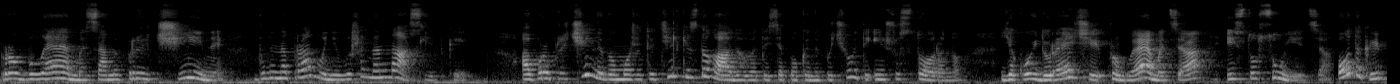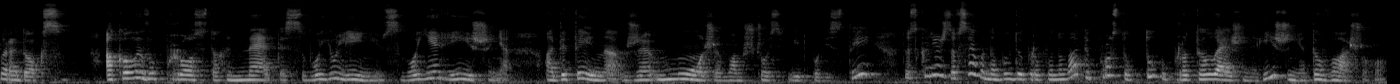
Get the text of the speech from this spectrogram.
проблеми, саме причини. Вони направлені лише на наслідки. А про причини ви можете тільки здогадуватися, поки не почуєте іншу сторону, якої, до речі, проблема ця і стосується. Отакий парадокс. А коли ви просто гнете свою лінію, своє рішення, а дитина вже може вам щось відповісти, то, скоріш за все, вона буде пропонувати просто тупо протилежне рішення до вашого.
